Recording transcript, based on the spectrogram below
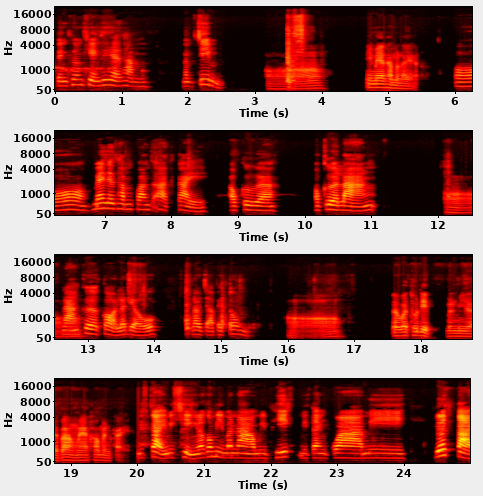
เป็นเครื่องเคียงที่จะทำน้ำจิ้ม อ๋อ นี่แม่ทำอะไรอะ อ๋อ แม่จะทำความสะอาดไก่ เอาเกลือ เอาเกลือล้าง อ๋อล้างเกลือก่อนแล้วเดี๋ยว เราจะเอาไปต้ม อ๋อแล้ววัตถุดิบมันมีอะไรบ้างแม่ข้าวมันไก่ มีไก่มีขิงแล้วก็มีมะนาวมีพริก มีแตงกวา มีเลือดไก่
